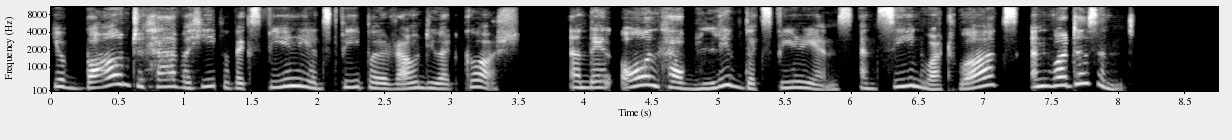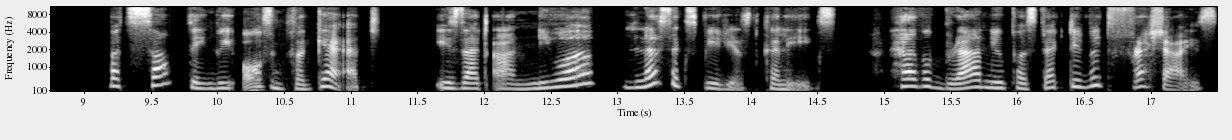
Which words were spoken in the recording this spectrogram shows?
you're bound to have a heap of experienced people around you at Gosh, and they'll all have lived experience and seen what works and what doesn't. But something we often forget is that our newer, less experienced colleagues have a brand new perspective with fresh eyes.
